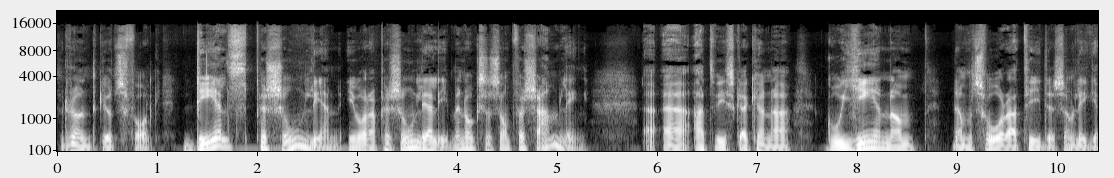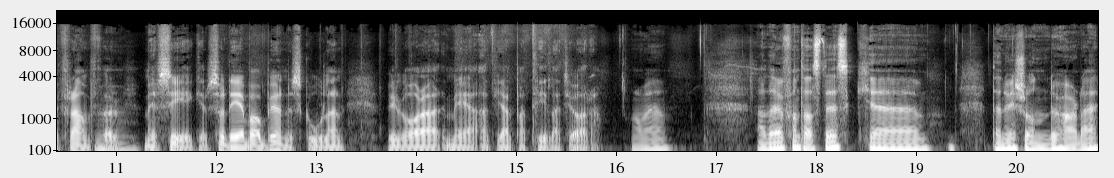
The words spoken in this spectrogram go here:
runt Guds folk. Dels personligen i våra personliga liv men också som församling. Eh, eh, att vi ska kunna gå igenom de svåra tider som ligger framför mm. med seger. Så det är vad böneskolan vill vara med att hjälpa till att göra. Amen. Ja, Det är fantastisk, eh, den visionen du har där.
